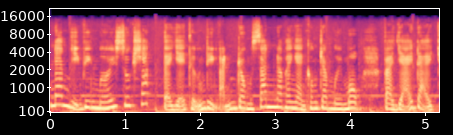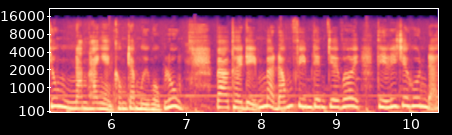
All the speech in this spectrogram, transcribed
nam diễn viên mới xuất sắc tại giải thưởng điện ảnh Rồng Xanh năm 2011 và giải Đại Chung năm 2011 luôn. Vào thời điểm mà đóng phim Đêm chơi vơi thì Lee Jae-hoon đã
